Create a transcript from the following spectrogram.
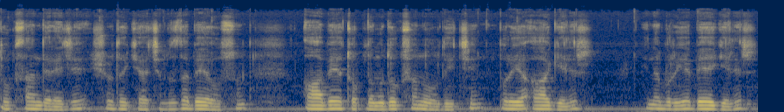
90 derece. Şuradaki açımız da B olsun. AB toplamı 90 olduğu için buraya A gelir. Yine buraya B gelir.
